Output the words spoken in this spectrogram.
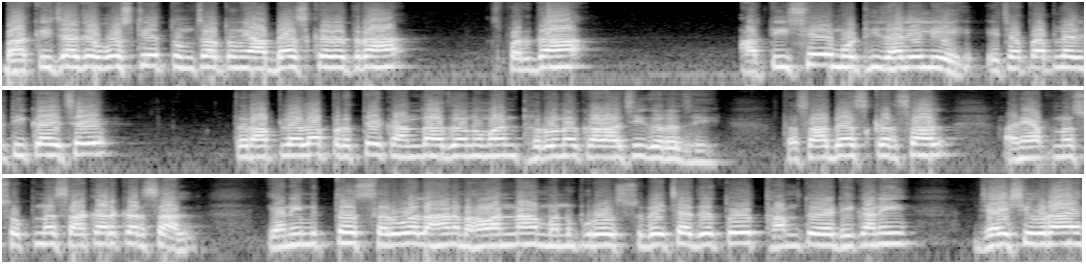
बाकीच्या ज्या गोष्टी आहेत तुमचा तुम्ही अभ्यास करत राहा. स्पर्धा अतिशय मोठी झालेली आहे. याच्यात आपल्याला टिकायचंय. तर आपल्याला प्रत्येक अंदाज अनुमान ठरवणं काळाची गरज आहे. तसा अभ्यास करसाल आणि आपलं स्वप्न साकार करसाल. यानिमित्त सर्व लहान भावांना मनपूर्वक शुभेच्छा देतो. थांबतो या ठिकाणी. जय शिवराय.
